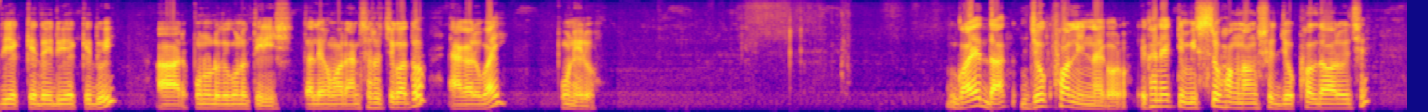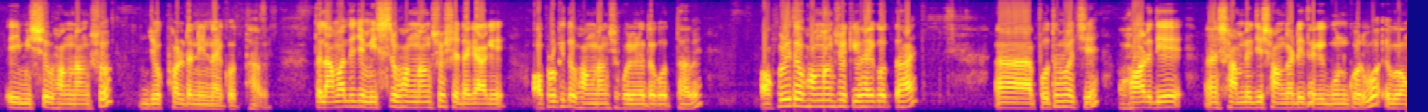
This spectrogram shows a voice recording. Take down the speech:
দুই এককে দুই দুই এককে দুই, আর পনেরো দুগুণ তিরিশ, তাহলে আমার অ্যান্সার হচ্ছে কত? এগারো বাই পনেরো। গয়ের দাগ, যোগফল নির্ণয় করো। এখানে একটি মিশ্র ভগ্নাংশের যোগফল দেওয়া রয়েছে। এই মিশ্র ভগ্নাংশ যোগফলটা নির্ণয় করতে হবে। তাহলে আমাদের যে মিশ্র ভগ্নাংশ, সেটাকে আগে অপ্রকৃত ভগ্নাংশে পরিণত করতে হবে। অপ্রকৃত ভগ্নাংশ কীভাবে করতে হয়? প্রথমে হচ্ছে হর দিয়ে সামনে যে সংখ্যাটি তাকে গুণ করব এবং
